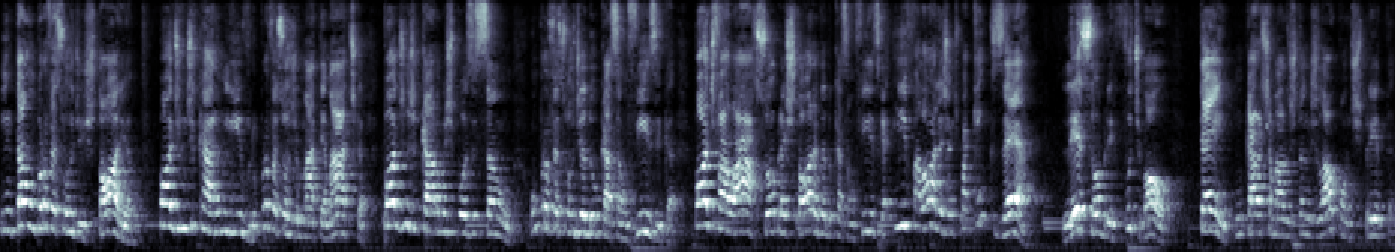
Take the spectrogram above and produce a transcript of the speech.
Então, um professor de história pode indicar um livro, um professor de matemática pode indicar uma exposição, um professor de educação física pode falar sobre a história da educação física e falar, olha gente, para quem quiser ler sobre futebol, tem um cara chamado Stanislau Pontes Preta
